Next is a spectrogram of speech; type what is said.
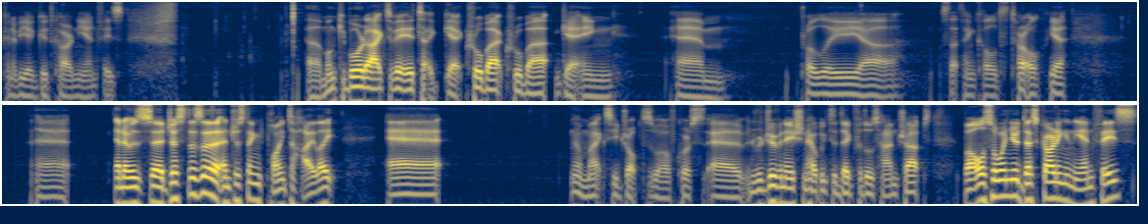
going to be a good card in the end phase. Uh, monkeyboard activated to get Crobat. Crobat getting um, probably uh, what's that thing called? Turtle. Yeah. Uh, and it was uh, just as an interesting point to highlight. Uh, no, Maxi dropped as well, of course. Uh, rejuvenation helping to dig for those hand traps, but also when you're discarding in the end phase,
